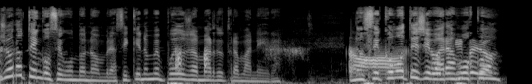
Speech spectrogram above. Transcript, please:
yo no tengo segundo nombre, así que no me puedo llamar de otra manera. No sé cómo te llevarás vos con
